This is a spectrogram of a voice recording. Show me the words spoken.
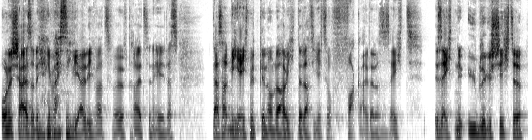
ohne Scheiß, und ich weiß nicht, wie alt ich war, 12, 13, ey, das, das hat mich echt mitgenommen. Da, hab ich, da dachte ich echt so, fuck, Alter, das ist echt, ist echt eine üble Geschichte.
